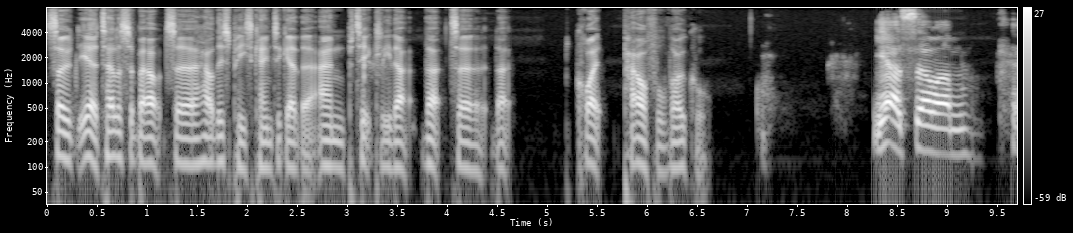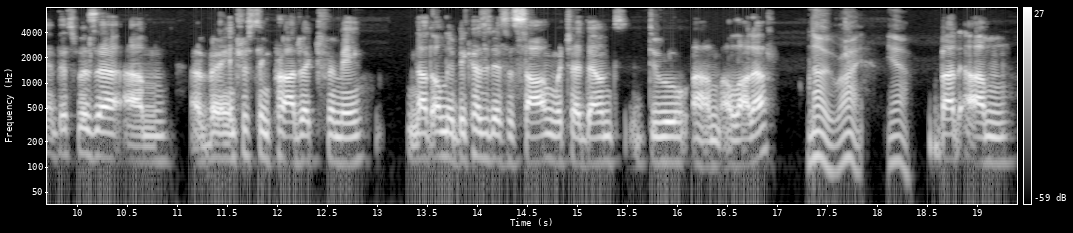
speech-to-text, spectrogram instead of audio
So yeah, tell us about uh, how this piece came together, and particularly that that uh, that quite powerful vocal. Yeah, so um, this was a um, a very interesting project for me. Not only because it is a song which I don't do um, a lot of. No, right, yeah. But um,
